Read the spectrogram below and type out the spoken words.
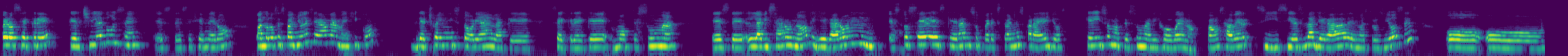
pero se cree que el chile dulce este, se generó cuando los españoles llegaron a México. De hecho, hay una historia en la que se cree que Moctezuma este, le avisaron, ¿no? Que llegaron estos seres que eran súper extraños para ellos. ¿Qué hizo Moctezuma? Dijo, bueno, vamos a ver si, si es la llegada de nuestros dioses o, o,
